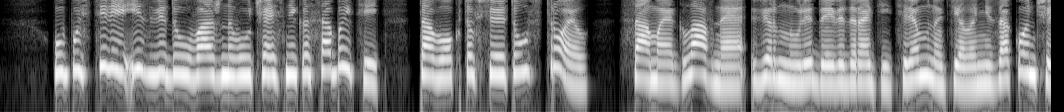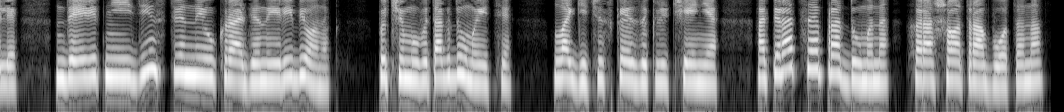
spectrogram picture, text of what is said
Упустили из виду важного участника событий, того, кто все это устроил. Самое главное, вернули Дэвида родителям, но дело не закончили. Дэвид не единственный украденный ребенок. Почему вы так думаете? Логическое заключение. Операция продумана, хорошо отработана,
